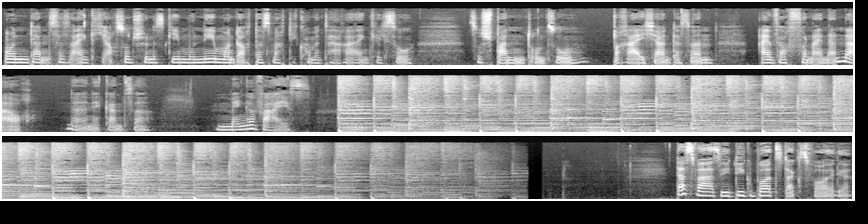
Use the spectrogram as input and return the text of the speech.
Und dann ist das eigentlich auch so ein schönes Geben und Nehmen. Und auch das macht die Kommentare eigentlich so, so spannend und so bereichernd, dass man einfach voneinander auch eine ganze Menge weiß. Das war sie, die Geburtstagsfolge.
